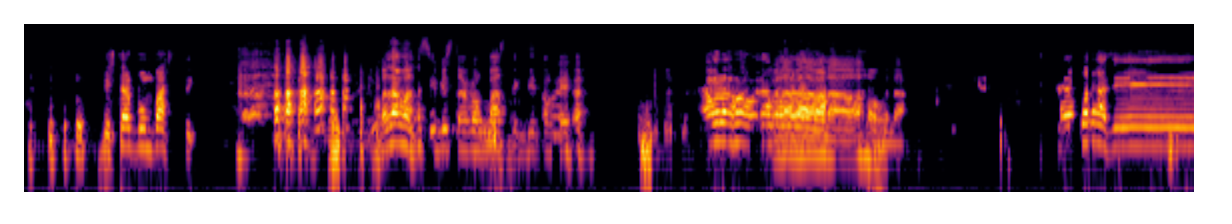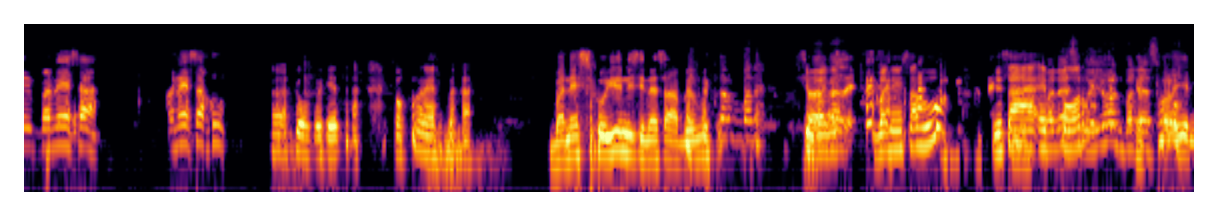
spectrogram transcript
Mr. Bombastic. wala, wala si Mr. Bombastic dito ngayon. Ah, wala, wala, wala, wala, wala, wala, wala, oh, wala. Kaya pala, si Vanessa. Vanessa Hu. Kompleta. Kompleta. Vanessa Hu yun yung sinasabi mo. Si Vanessa, Vanessa Hu? Yung sa F4? Vanessa Hu yun, Vanessa Hu.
